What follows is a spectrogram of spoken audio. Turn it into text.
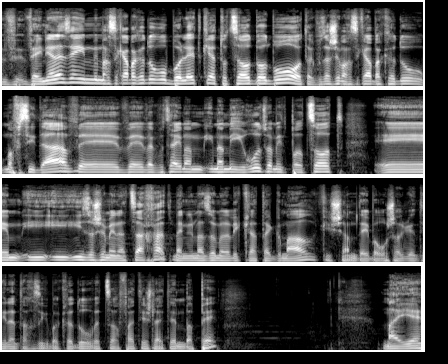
והעניין הזה עם מחזיקה בכדור הוא בולט כי התוצאות מאוד ברורות. הקבוצה שמחזיקה בכדור מפסידה, ו... והקבוצה עם, עם המהירות והמתפרצות אמ, היא, היא, היא זו שמנצחת. מעניין מה זה אומר לקראת הגמר, כי שם די ברור שארגנטינה תחזיק בכדור וצרפת יש לה את אמבפה. מה יהיה,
